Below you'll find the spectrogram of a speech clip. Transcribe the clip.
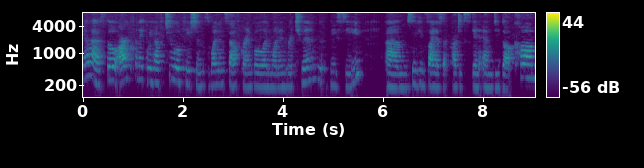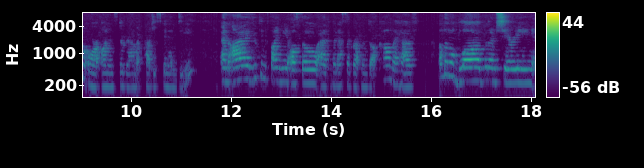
Yeah, so our clinic, we have two locations, one in South Granville and one in Richmond, BC. Um, so you can find us at projectskinmd.com or on Instagram at projectskinmd. And I, you can find me also at vanessagrutman.com. I have a little blog that I'm sharing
